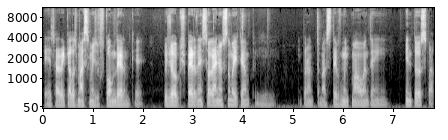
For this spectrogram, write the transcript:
é já daquelas máximas do futebol moderno que é, os jogos perdem, só ganham-se no meio campo e, e, pronto, o nosso esteve muito mal ontem e entrou-se, pá.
